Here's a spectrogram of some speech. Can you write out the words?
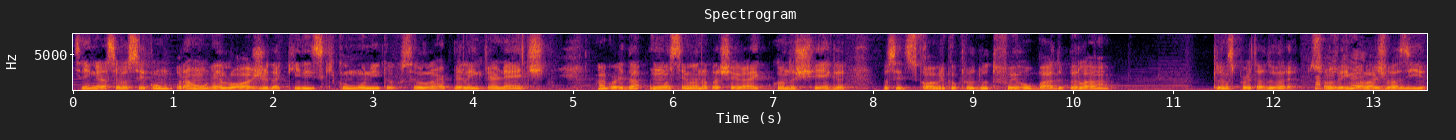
Sem graça é você comprar um relógio daqueles que comunica com o celular pela internet, aguardar uma semana para chegar e quando chega, você descobre que o produto foi roubado pela transportadora. Só vem embalagem vazia.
